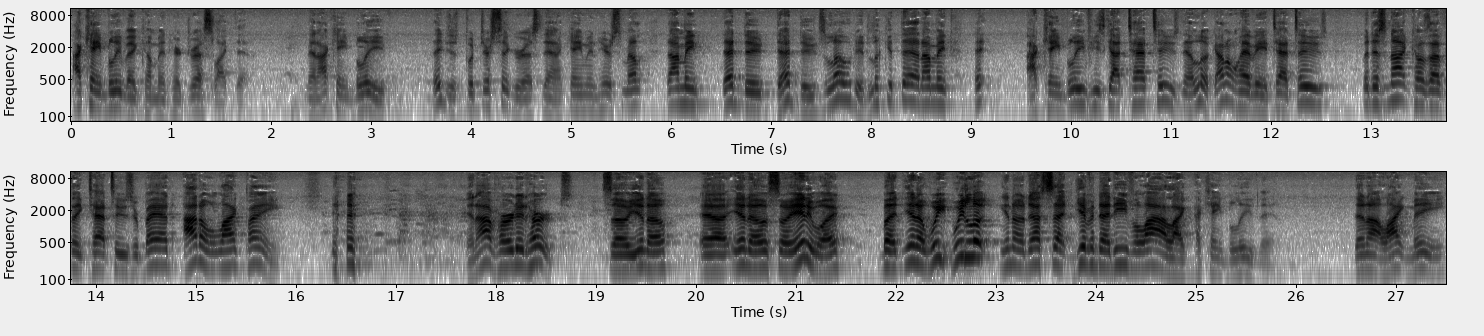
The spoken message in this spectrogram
I can't believe they come in here dressed like that. Man, I can't believe they just put their cigarettes down. Came in here smelling. I mean, that dude, that dude's loaded. Look at that. I mean, I can't believe he's got tattoos. Now, look, I don't have any tattoos, but it's not because I think tattoos are bad. I don't like pain, and I've heard it hurts. So you know, uh, you know. So anyway, but you know, we we look. You know, that's that giving that evil eye. Like I can't believe them. They're not like me.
